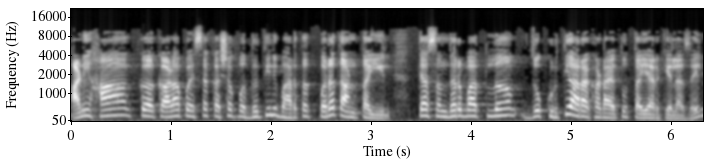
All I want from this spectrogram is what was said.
आणि हा क- काळा पैसा कशा पद्धतीने भारतात परत आणता येईल त्या संदर्भातलं जो कृती आराखडा आहे तो तयार केला जाईल.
